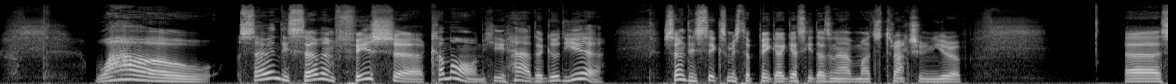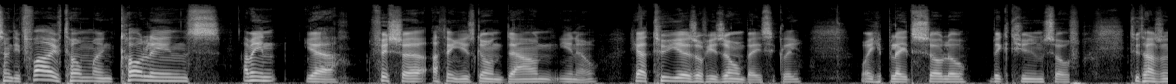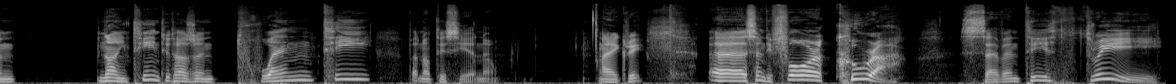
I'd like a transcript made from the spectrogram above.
Wow. 77 Fisher. Come on, he had a good year. 76 Mr. Pig. I guess he doesn't have much traction in Europe. Uh, 75 Tom and Collins. I mean, yeah, Fisher. I think he's gone down. You know, he had two years of his own basically, where he played solo big tunes of 2019, 2020, but not this year. No, I agree. Uh, 74 Kura. 73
